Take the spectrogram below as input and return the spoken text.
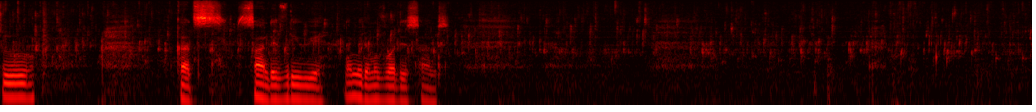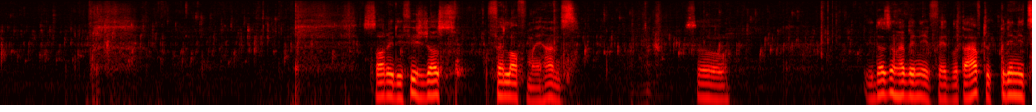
too cats sand everywhere. Let me remove all this sand. Sorry, the fish just fell off my hands. So it doesn't have any effect, but I have to clean it,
